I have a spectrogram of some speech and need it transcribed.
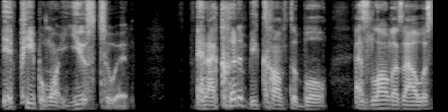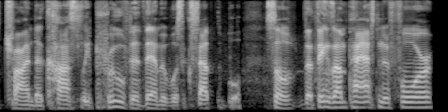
if people weren't used to it. And I couldn't be comfortable as long as I was trying to constantly prove to them it was acceptable. So the things I'm passionate for,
